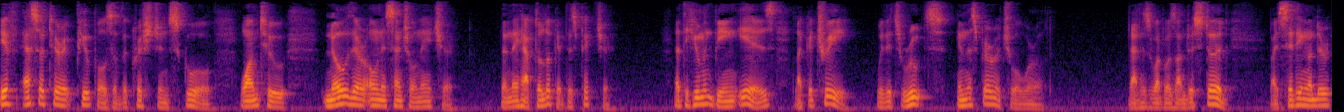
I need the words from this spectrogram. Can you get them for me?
If esoteric pupils of the Christian school want to know their own essential nature, then they have to look at this picture that the human being is like a tree with its roots in the spiritual world. That is what was understood by sitting under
